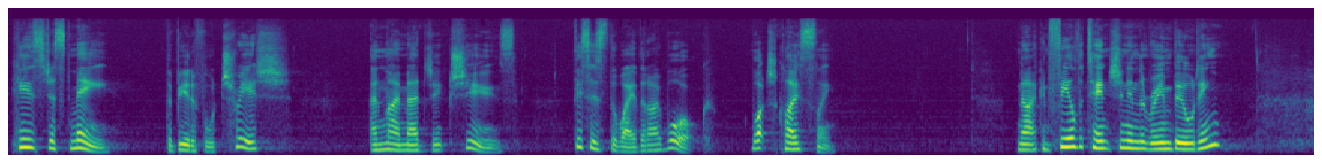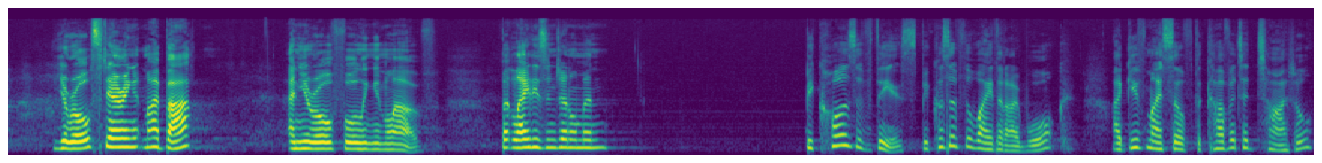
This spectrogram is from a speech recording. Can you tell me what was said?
here's just me, the beautiful Trish, and my magic shoes. This is the way that I walk. Watch closely. Now, I can feel the tension in the room building. You're all staring at my butt, and you're all falling in love. But, ladies and gentlemen, because of this, because of the way that I walk, I give myself the coveted title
